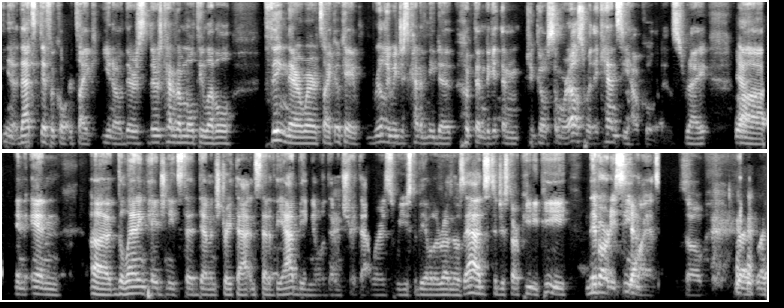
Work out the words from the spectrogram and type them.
you know, that's difficult. It's like, you know, there's there's kind of a multi-level thing there where it's like, okay, really, we just kind of need to hook them to get them to go somewhere else where they can see how cool it is, right? Yeah. Uh, and and uh, the landing page needs to demonstrate that instead of the ad being able to demonstrate that. Whereas we used to be able to run those ads to just our PDP, and they've already seen Yeah. my ads. So, right, like,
